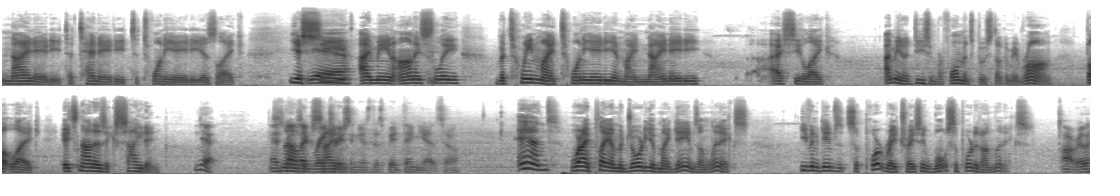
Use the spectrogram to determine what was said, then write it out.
980 to 1080 to 2080 is like you see i mean honestly between my 2080 and my 980 i see like i mean a decent performance boost don't get me wrong but like it's not as exciting Yeah. And it's, It's not not, as like ray exciting. tracing is this big thing yet, so. and where i play a majority of my games on linux even games that support ray tracing won't support it on linux Oh, really?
